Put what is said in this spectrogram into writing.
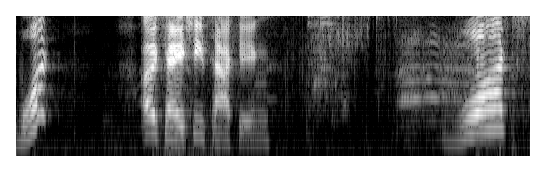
What? Okay, she's hacking. What?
